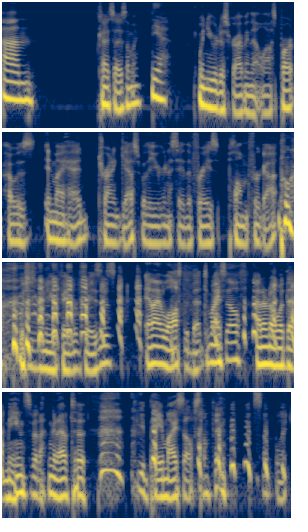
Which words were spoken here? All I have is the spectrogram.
Um Can I you something? yeah When you were describing that last part, I was in my head trying to guess whether you're going to say the phrase plum forgot, which is one of your favorite phrases. And I lost a bet to myself. I don't know what that means, but I'm going to have to pay myself something at some point.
